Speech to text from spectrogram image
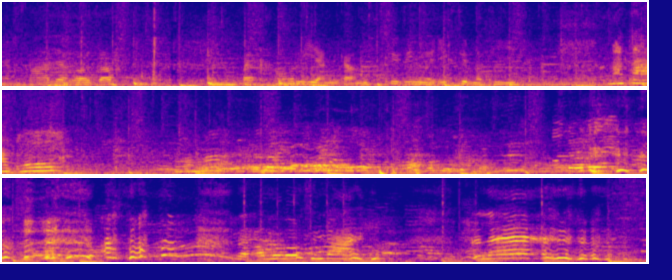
นะคะเดี๋ยวเราจะไปเข้าเรียนกันจริงๆเหลืออีก10นาที มาตากแอร์มามาไหนเอามาโลสิไงอันแน่โ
